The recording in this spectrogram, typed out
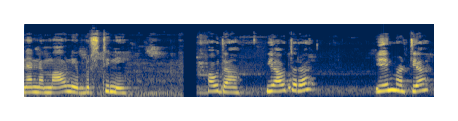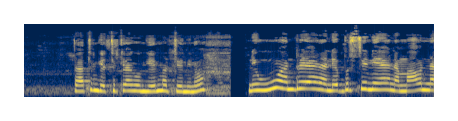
ನಾನು ನಮ್ಮ ಮಾವನ ಎಬ್ಬರಿಸ್ತೀನಿ ಹೌದಾ? ಯಾವ ಥರ ಏನು ಮಾಡ್ತೀಯಾ? ರಾತ್ರಿಗೆ ಎಚ್ಚರಿಕೆ ಆಗೋಂಗೆ ಏನು ಮಾಡ್ತೀಯ ನೀನು? ನೀವು ಅಂದರೆ ನಾನು ಎಬ್ಬರಿಸ್ತೀನಿ ನಮ್ಮ ಮಾವನ್ನ.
